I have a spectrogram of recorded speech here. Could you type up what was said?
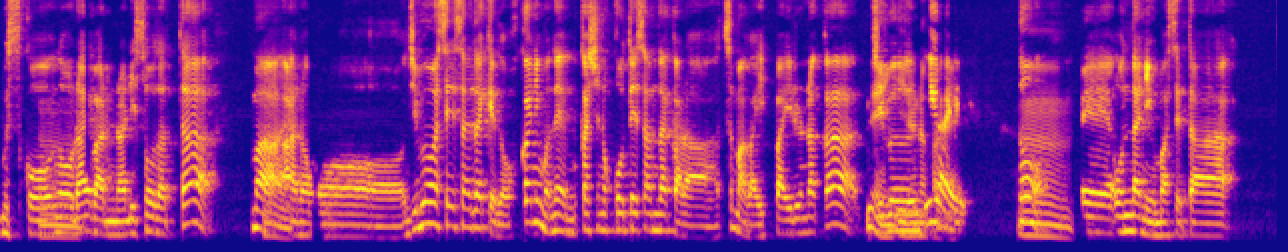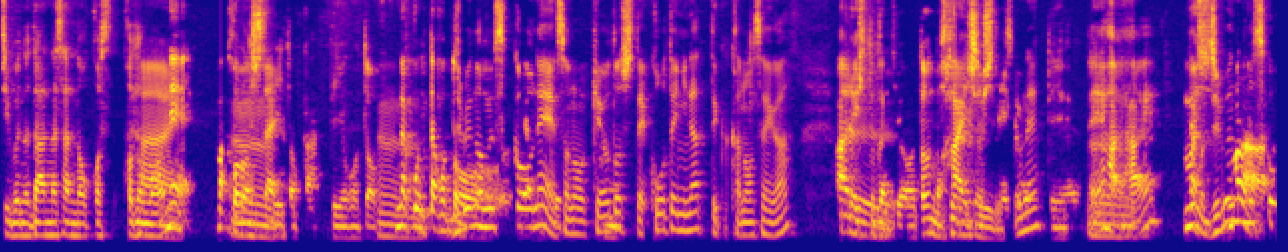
息子のライバルになりそうだった、まあ、はい。あの、自分は制裁だけど、他にもね、昔の皇帝さんだから、妻がいっぱいいる中、自分以外の、うん。えー女に産ませた自分の旦那さんのお子子供をね、はい。まあ、殺したりとかっていうこと、うん。まあこういったことを自分の息子をね、その蹴落として皇帝になっていく可能性が、ある人たちをどんどん排除していくっていうね。うんはいはい。でまあも自分の息子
